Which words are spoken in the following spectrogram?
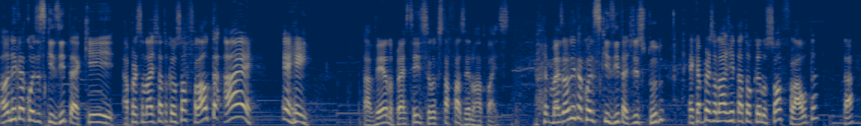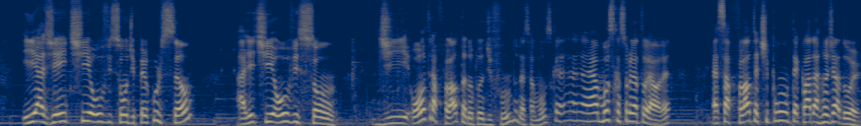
A única coisa esquisita é que a personagem está tocando só flauta. Ai! Errei! Tá vendo? Presta atenção no que você tá fazendo, rapaz. Mas a única coisa esquisita disso tudo é que a personagem tá tocando só flauta, tá? E a gente ouve som de percussão, a gente ouve som de outra flauta no plano de fundo nessa música. É a música sobrenatural, né? Essa flauta é tipo um teclado arranjador.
